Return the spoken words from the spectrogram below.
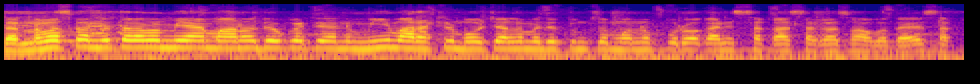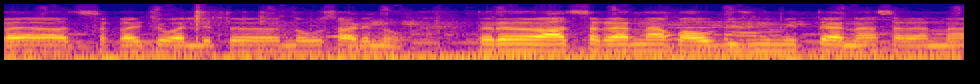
तर नमस्कार मित्रांनो मी आहे मानव देवकते आणि मी महाराष्ट्र भाऊ चॅनलमध्ये तुमचं मनपूर्वक आणि सकाळ सकाळ स्वागत आहे. सकाळ सकाळचे वाजले तर नऊ साडेनऊ तर आज सगळ्यांना भाऊबीज निमित्त आहे ना सगळ्यांना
